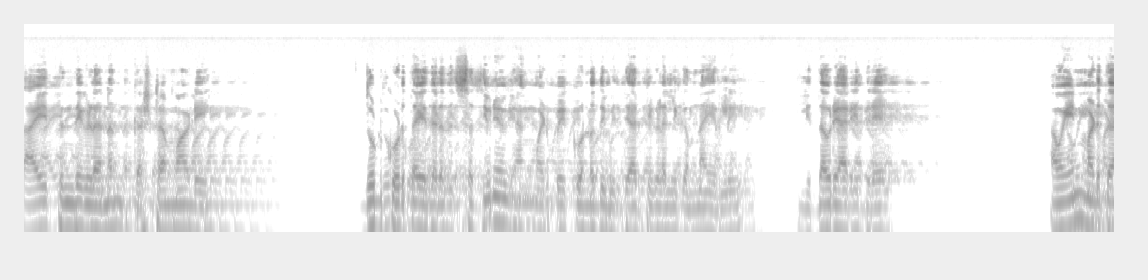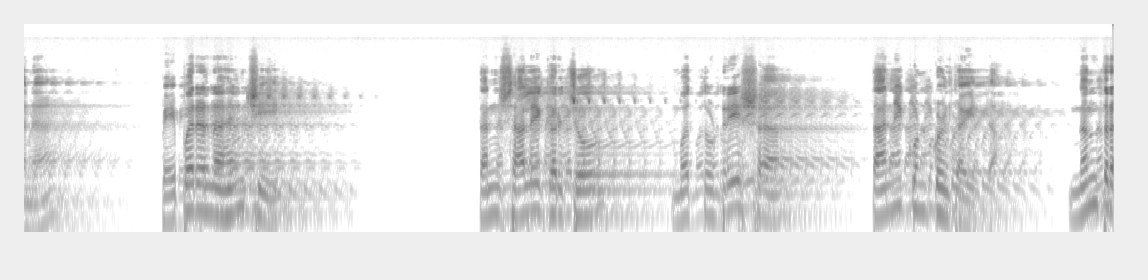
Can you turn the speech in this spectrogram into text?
ತಾಯಿ ತಂದೆಗಳನ್ನಂತ ಕಷ್ಟ ಮಾಡಿ ದುಡ್ಡು ಕೊಡ್ತಾ ಇದ್ದಾರೆ ಅದು ಸದ್ವಿನಿಯೋಗ ಹೆಂಗೆ ಮಾಡಬೇಕು ಅನ್ನೋದು ವಿದ್ಯಾರ್ಥಿಗಳಲ್ಲಿ ಗಮನ ಇರಲಿ. ಇಲ್ಲಿದ್ದವ್ರು ಯಾರಿದ್ರೆ? ಅವ ಏನು ಮಾಡ್ತಾನ? ಪೇಪರನ್ನು ಹಂಚಿ ತನ್ನ ಶಾಲೆ ಖರ್ಚು ಮತ್ತು ಡ್ರೇಷ ತಾನೇ ಕೊಂಡ್ಕೊಳ್ತಾ ಇದ್ದ. ನಂತರ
